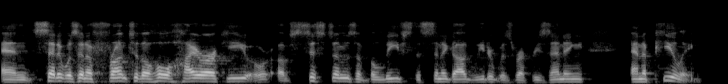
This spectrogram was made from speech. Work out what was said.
and said it was an affront to the whole hierarchy or of systems of beliefs the synagogue leader was representing and appealing.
